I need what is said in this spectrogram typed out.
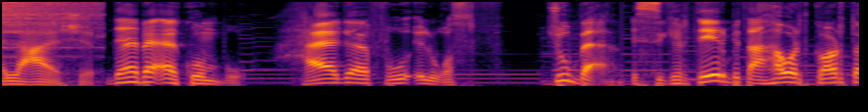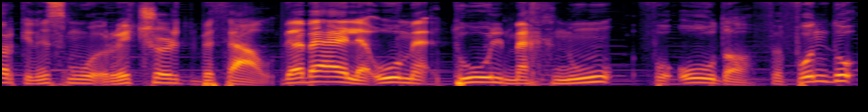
العاشر. ده بقى combo حاجة فوق الوصف. شوف بقى؟ السكرتير بتاع هاورد كارتر كان اسمه ريتشارد بثال ده بقى لقوه مقتول مخنوق في أوضة في فندق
